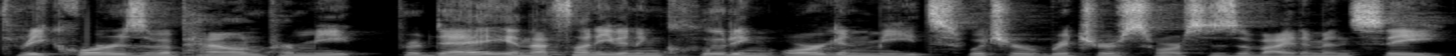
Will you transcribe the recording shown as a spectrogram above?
three quarters of a pound per meat per day. And that's not even including organ meats, which are richer sources of vitamin C.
